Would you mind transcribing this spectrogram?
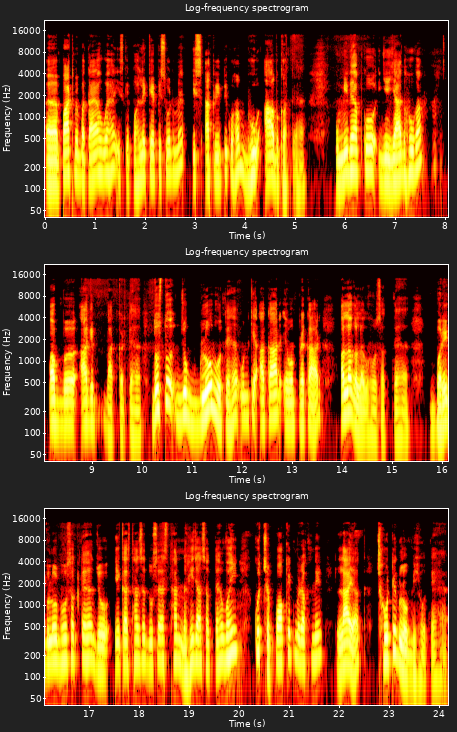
पाठ में बताया हुआ है। इसके पहले के एपिसोड में इस आकृति को हम भू आब कहते हैं। उम्मीद है आपको ये याद होगा। अब आगे बात करते हैं। दोस्तों, जो ग्लोब होते हैं, उनके आकार एवं प्रकार अलग अलग हो सकते हैं। बड़े ग्लोब हो सकते हैं, जो एक स्थान से दूसरे स्थान नहीं जा सकते हैं। वहीं कुछ पॉकेट में रखने लायक छोटे ग्लोब भी होते हैं।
